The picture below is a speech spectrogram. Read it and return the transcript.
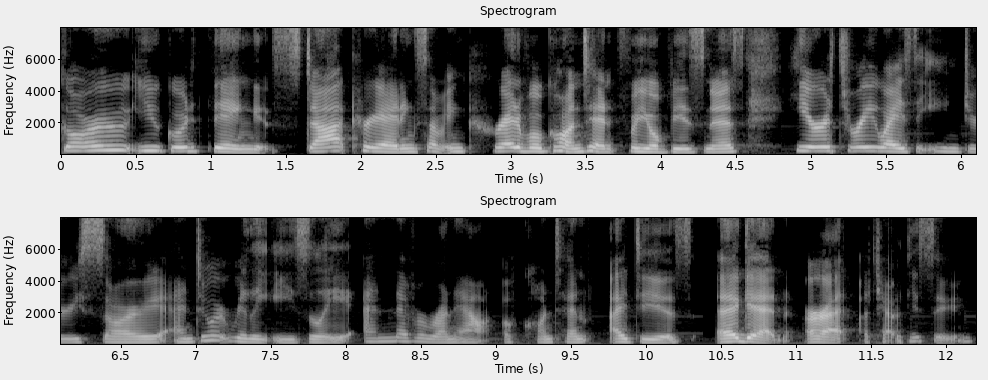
go you good thing. Start creating some incredible content for your business. Here are three ways that you can do so and do it really easily and never run out of content ideas again. All right, I'll chat with you soon.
